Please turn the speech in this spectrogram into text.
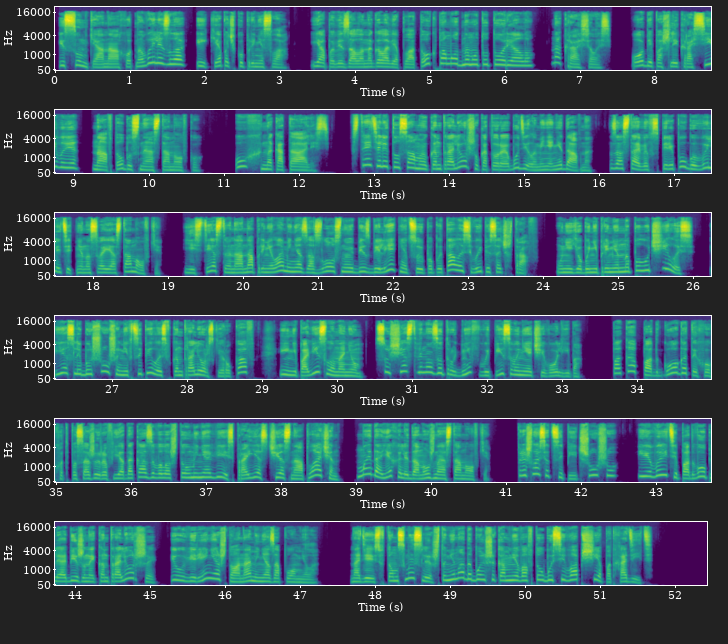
Из сумки она охотно вылезла и кепочку принесла. Я повязала на голове платок по модному туториалу, накрасилась. Обе пошли красивые на автобусную остановку. Ух, накатались. Встретили ту самую контролёршу, которая будила меня недавно, заставив с перепугу вылететь не на своей остановке. Естественно, она приняла меня за злостную безбилетницу и попыталась выписать штраф. У нее бы непременно получилось, если бы Шуша не вцепилась в контролерский рукав и не повисла на нем, существенно затруднив выписывание чего-либо. Пока под гогот и хохот пассажиров я доказывала, что у меня весь проезд честно оплачен, мы доехали до нужной остановки. Пришлось отцепить Шушу и выйти под вопли обиженной контролерши и уверение, что она меня запомнила. Надеюсь, в том смысле, что не надо больше ко мне в автобусе вообще подходить.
